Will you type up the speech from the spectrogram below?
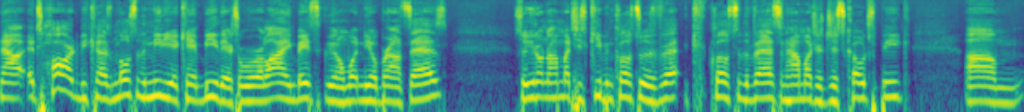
Now, it's hard because most of the media can't be there, so we're relying basically on what Neal Brown says. So you don't know how much he's keeping close to his ve- close to the vest and how much is just coach speak. Um,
